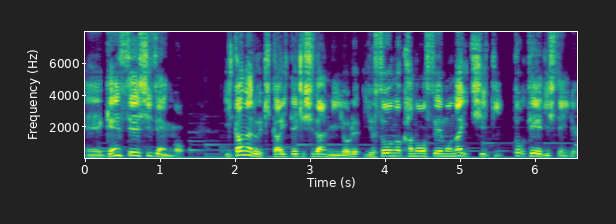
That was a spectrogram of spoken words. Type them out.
えー、原生自然をいかなる機械的手段による輸送の可能性もない地域と定義している。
